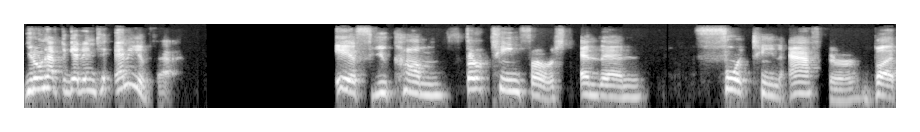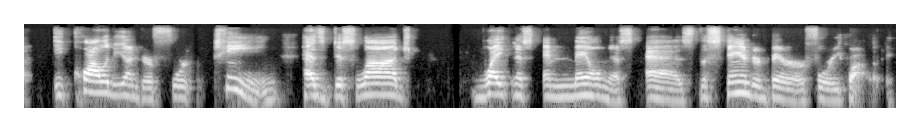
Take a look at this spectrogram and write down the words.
You don't have to get into any of that. If you come 13 first and then 14 after but equality under 14 has dislodged whiteness and maleness as the standard bearer for equality.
